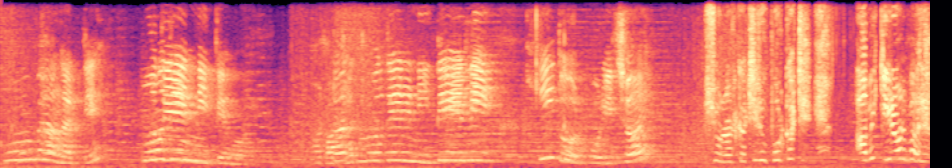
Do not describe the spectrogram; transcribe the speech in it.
ঘুম ভাঙাতে মোদের নিতে হয়। হঠাৎ মোদের নিতে এলি কি তোর পরিচয়? সোনার কাঠির উপর কাঠি। আমি কিরণ মালা।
